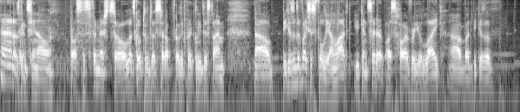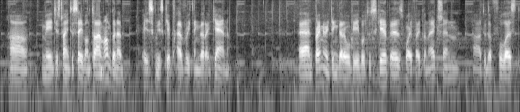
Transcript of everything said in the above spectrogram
And as you can see now, process finished. So let's go through the setup really quickly this time. Now, because the device is fully unlocked, you can set up as however you like, uh, but because of uh, me just trying to save on time, I'm gonna basically skip everything that I can. And primary thing that I will be able to skip is Wi-Fi connection uh, to the fullest,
